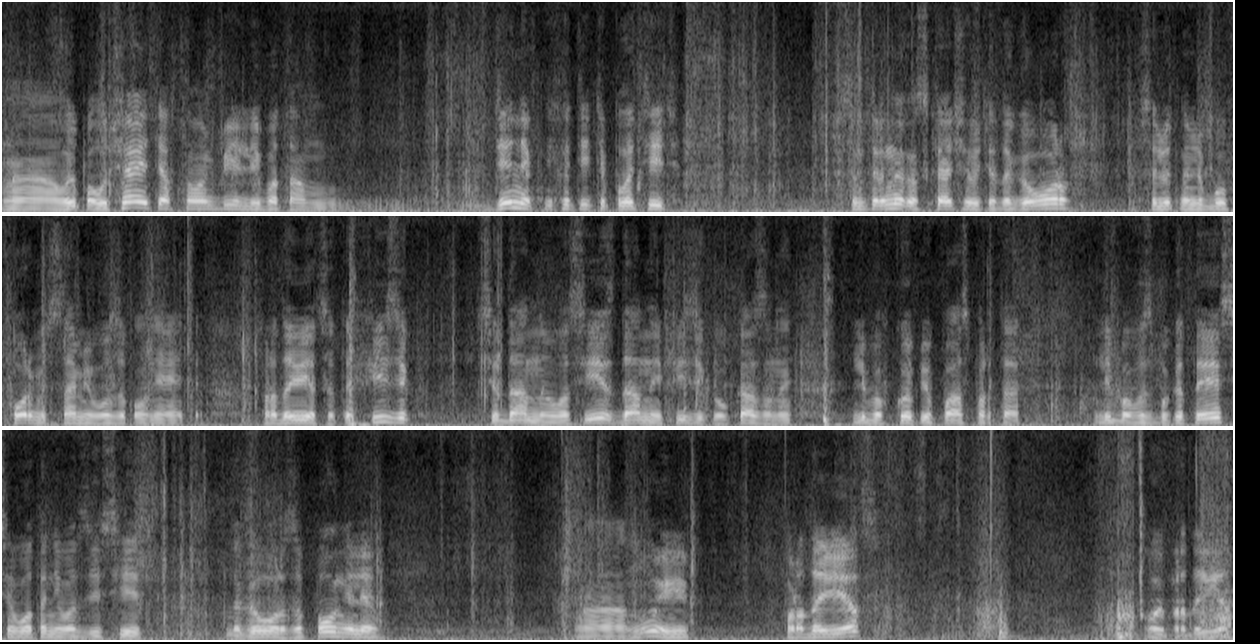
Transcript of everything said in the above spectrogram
а, вы получаете автомобиль, либо там денег не хотите платить, с интернета скачиваете договор, абсолютно любой форме, сами его заполняете. Продавец это физик, все данные у вас есть, данные физика указаны либо в копии паспорта, либо в СБКТС. Вот они вот здесь есть. Договор заполнили. А, ну и продавец. Ой, продавец.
